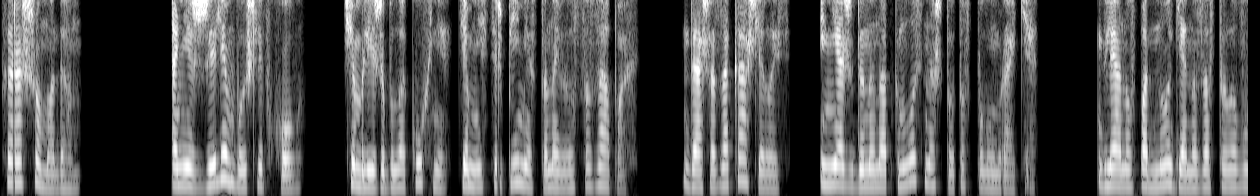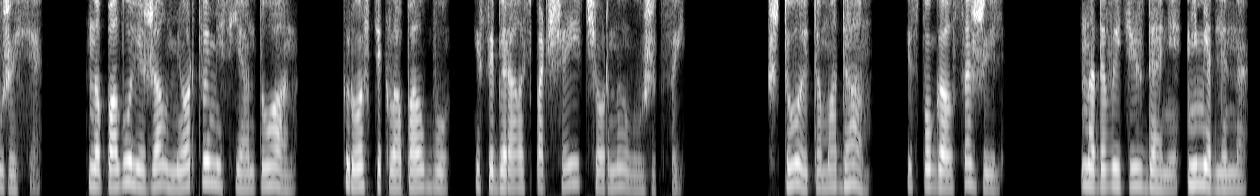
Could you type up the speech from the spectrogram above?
«Хорошо, мадам». Они с Жилем вышли в холл. Чем ближе была кухня, тем нестерпимее становился запах. Даша закашлялась и неожиданно наткнулась на что-то в полумраке. Глянув под ноги, она застыла в ужасе. На полу лежал мертвый месье Антуан. Кровь текла по лбу и собиралась под шеей черной лужицей. «Что это, мадам?» – испугался Жиль. «Надо выйти из здания, немедленно.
